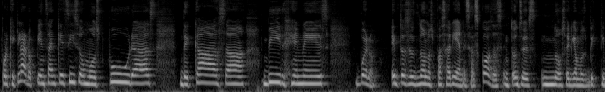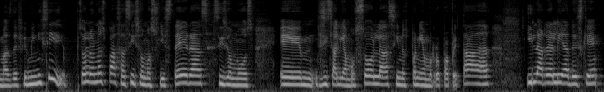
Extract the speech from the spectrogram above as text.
porque claro, piensan que sí somos puras, de casa, vírgenes, bueno, entonces no nos pasarían esas cosas, entonces no seríamos víctimas de feminicidio. Solo nos pasa si somos fiesteras, si somos, em, si salíamos solas, si nos poníamos ropa apretada. Y la realidad es que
